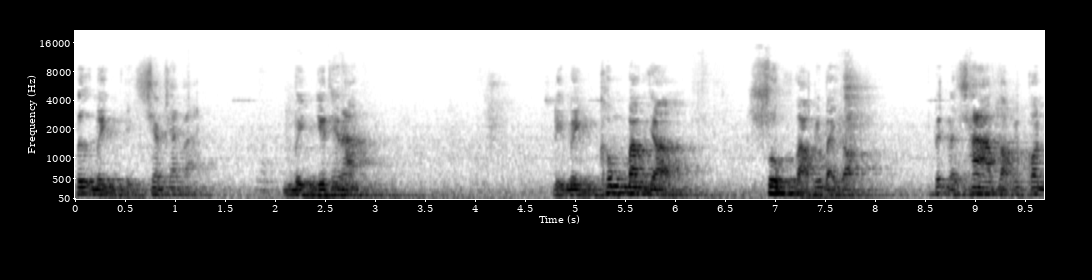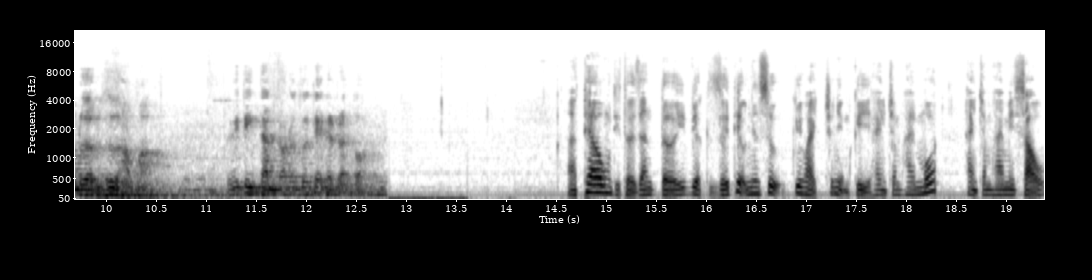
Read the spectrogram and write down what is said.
tự mình phải xem xét lại mình như thế nào để mình không bao giờ sụp vào cái bẫy đó tức là xa vào cái con đường hư hỏng đó cái tinh thần đó là tôi thấy là rất tốt À, theo ông thì thời gian tới việc giới thiệu nhân sự quy hoạch cho nhiệm kỳ 2021-2026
